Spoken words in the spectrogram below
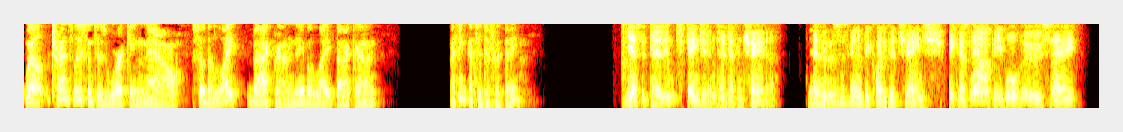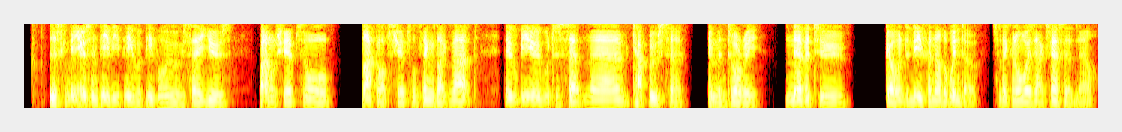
Well, translucence is working now. So the light background, enable light background, I think that's a different thing. Yes, it did and change it into a different shader. Yeah. I think this is going to be quite a good change because now people who say this can be used in PvP with people who say use battleships or Black Ops ships or things like that. They will be able to set their cap booster inventory never to go underneath another window so they can always access it now,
